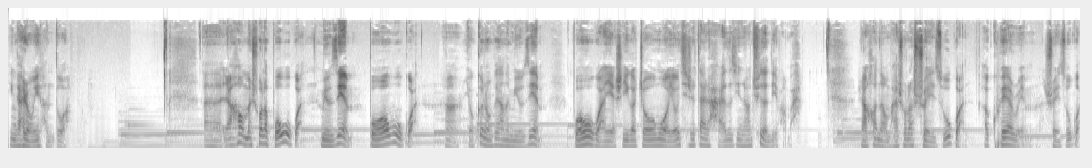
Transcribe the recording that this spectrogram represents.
应该容易很多。呃，然后我们说了博物馆 （museum），博物馆啊，有各种各样的 museum，博物馆也是一个周末，尤其是带着孩子经常去的地方吧。然后呢，我们还说了水族馆 （aquarium），水族馆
